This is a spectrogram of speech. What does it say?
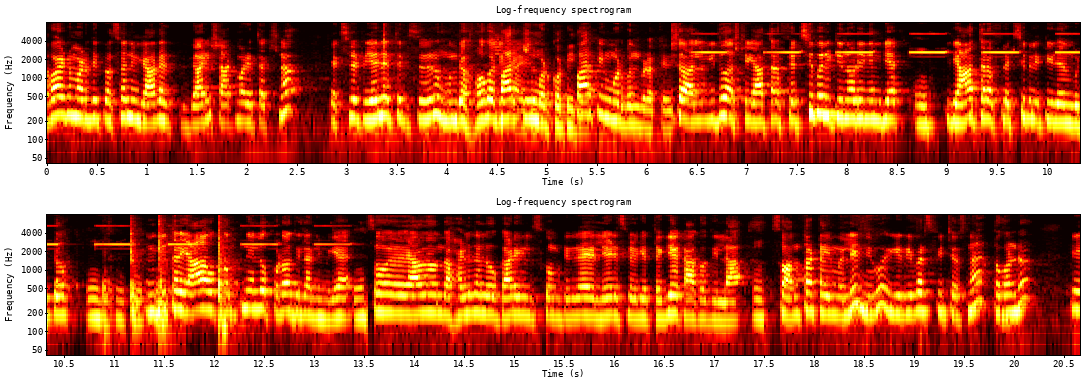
ಅವಾಯ್ಡ್ ಮಾಡೋದಕ್ಕೋಸ್ಕರ ನಿಮ್ಗೆ ಯಾವ್ದೇ ಗಾಡಿ ಸ್ಟಾರ್ಟ್ ಮಾಡಿದ ತಕ್ಷಣ ಎಕ್ಸಿಲೇಟರ್ ಏನೇ ತಿರ್ಸಿದ್ರು ಮುಂದೆ ಹೋಗೋದು ಪಾರ್ಕಿಂಗ್ ಮಾಡ್ಕೊಟ್ಟು ಪಾರ್ಕಿಂಗ್ ಮಾಡಿ ಬಂದ್ಬಿಡುತ್ತೆ. ಸೊ ಅಲ್ಲಿ ಇದು ಅಷ್ಟೇ ಯಾವ ತರ ಫ್ಲೆಕ್ಸಿಬಿಲಿಟಿ ನೋಡಿ ನಿಮ್ಗೆ? ಇದು ಯಾವ ತರ ಫ್ಲೆಕ್ಸಿಬಿಲಿಟಿ ಇದೆ ಅಂದ್ಬಿಟ್ಟು? ನಿಮ್ಗೆ ಈ ತರ ಯಾವ ಕಂಪ್ನಿಯಲ್ಲೂ ಕೊಡೋದಿಲ್ಲ ನಿಮ್ಗೆ. ಸೊ ಯಾವ್ದೋ ಒಂದು ಹಳ್ಳದಲ್ಲೂ ಗಾಡಿ ನಿಲ್ಸ್ಕೊಂಡ್ಬಿಟ್ಟಿದ್ರೆ ಲೇಡೀಸ್ ಗಳಿಗೆ ತೆಗಿಯಕ್ ಆಗೋದಿಲ್ಲ. ಸೊ ಅಂತ ಟೈಮಲ್ಲಿ ನೀವು ಈ ರಿವರ್ಸ್ ಫೀಚರ್ಸ್ನ ತಗೊಂಡು ಈ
